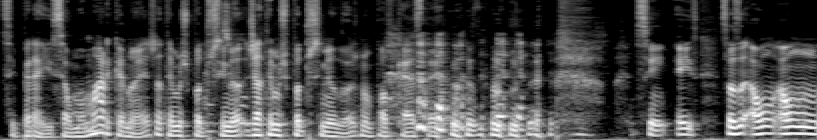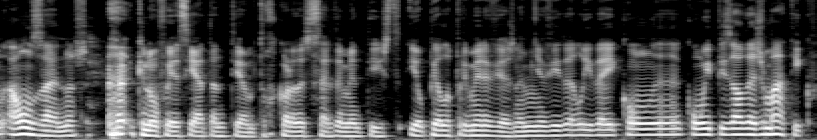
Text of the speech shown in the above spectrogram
Sim, peraí, isso é uma marca, não é? Já temos, patrocina... desculpa. já temos patrocinadores no podcast. É? Sim, é isso. Sabes, há, um- há um- há uns anos, que não foi assim há tanto tempo, tu recordas certamente disto, eu pela primeira vez na minha vida lidei com, eh, com um episódio asmático.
